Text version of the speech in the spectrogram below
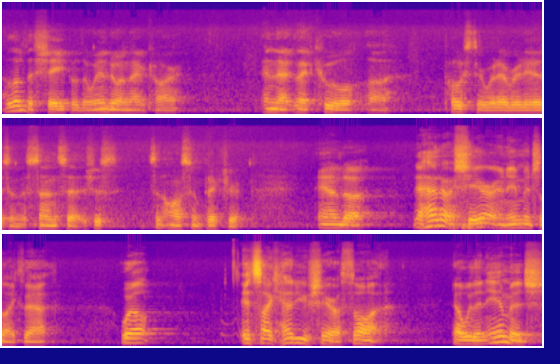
I love the shape of the window in that car and that, that cool uh, poster, whatever it is, and the sunset. It's just, it's an awesome picture. And uh, how do I share an image like that? Well, it's like how do you share a thought? Now, with an image,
